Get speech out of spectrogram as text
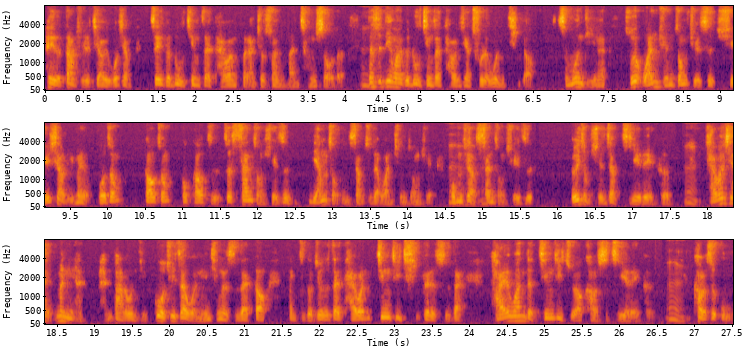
配合大学的教育，我想这个路径在台湾本来就算蛮成熟的。但是另外一个路径在台湾现在出了问题哦，什么问题呢？所以完全中学是学校里面有国中、高中或高职这三种学制，两种以上是在完全中学。我们学校三种学制，有一种学制叫职业类科。嗯，台湾现在面临很很大的问题。过去在我年轻的时代，到这个就是在台湾经济起飞的时代，台湾的经济主要靠的是职业类科。嗯，靠的是五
